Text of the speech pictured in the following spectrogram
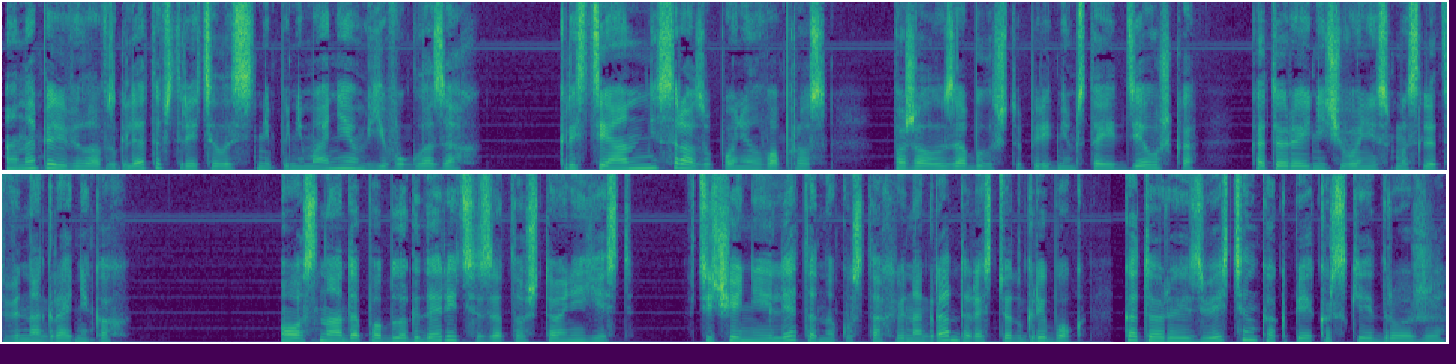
Она перевела взгляд и встретилась с непониманием в его глазах. Кристиан не сразу понял вопрос — Пожалуй, забыл, что перед ним стоит девушка, которая ничего не смыслит в виноградниках. Ос надо поблагодарить за то, что они есть. В течение лета на кустах винограда растет грибок, который известен как пекарские дрожжи.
